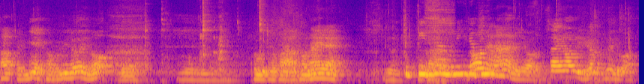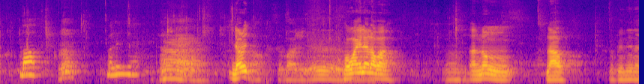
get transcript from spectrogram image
ตักเป็นแยกเขาไม่มีเลยเนาะเลยตู้เสื้อผ้าเขาในเลยจะกินเริ่มวันนี้นเดี๋ยวอนพี่ในน้องหน้านี่ก่อนใส่นอนอีกครับไม่ดูอะบอกฮะบ่เลือกอ่าเดี๋ยวสบายดีเด้อบ่ไหวแล้วเราอะอันน้องเรา มันเป็นยังไง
